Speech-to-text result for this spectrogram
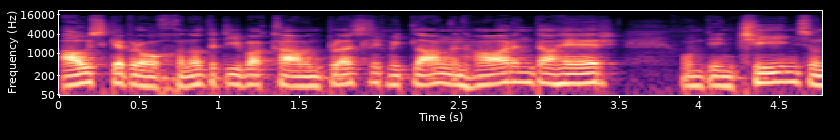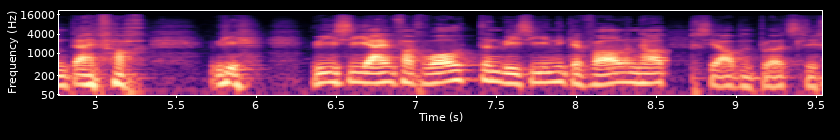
ausgebrochen, oder? Die kamen plötzlich mit langen Haaren daher und in Jeans und einfach, wie, wie sie einfach wollten, wie es ihnen gefallen hat. Sie haben plötzlich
